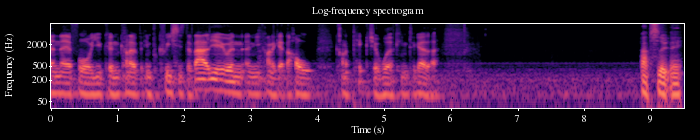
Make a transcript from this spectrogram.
And therefore you can kind of increases the value and and you kind of get the whole kind of picture working together. Absolutely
